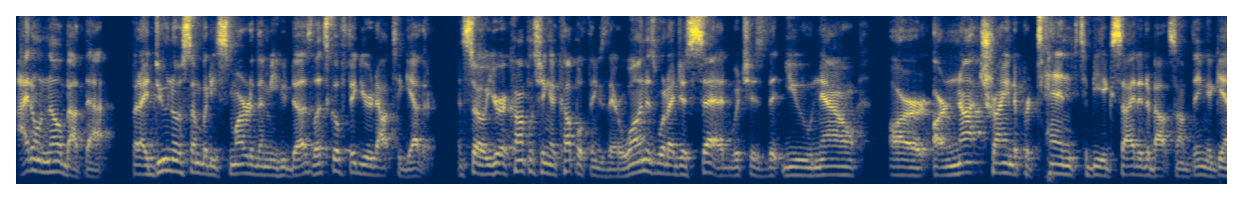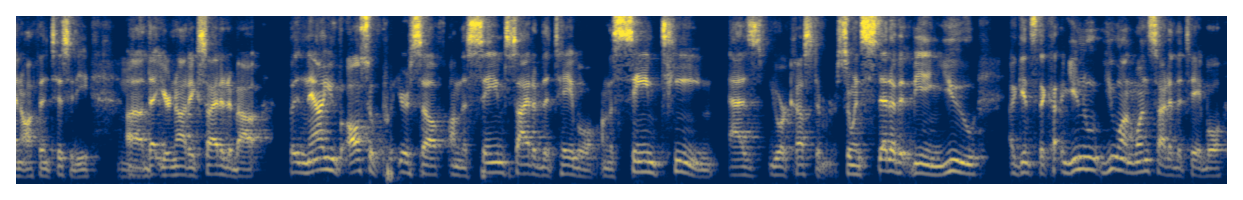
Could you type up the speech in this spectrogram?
I don't know about that, but I do know somebody smarter than me who does. Let's go figure it out together. And so you're accomplishing a couple things there. One is what I just said, which is that you now are are not trying to pretend to be excited about something again authenticity mm-hmm. uh, that you're not excited about but now you've also put yourself on the same side of the table, on the same team as your customers. So instead of it being you against the you you on one side of the table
